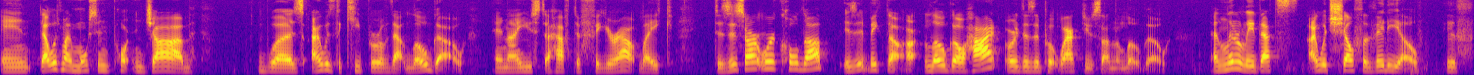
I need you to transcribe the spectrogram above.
and that was my most important job was I was the keeper of that logo, and I used to have to figure out like, does this artwork hold up? Is it make the logo hot, or does it put whack juice on the logo? And literally, that's I would shelf a video if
